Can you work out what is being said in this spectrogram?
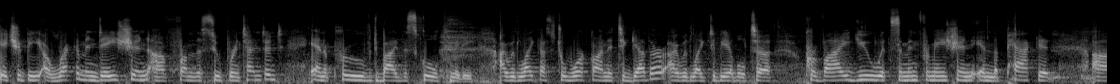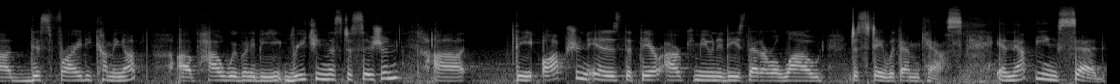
It should be a recommendation uh, from the superintendent and approved by the school committee. I would like us to work on it together. I would like to be able to provide you with some information in the packet uh, this Friday coming up of how we're going to be reaching this decision. Uh, the option is that there are communities that are allowed to stay with MCAS. And that being said,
